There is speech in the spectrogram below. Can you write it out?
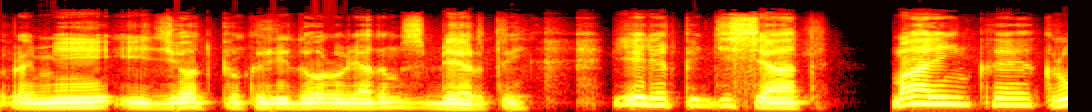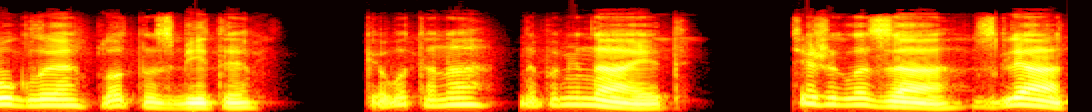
Рами идет по коридору рядом с Бертой. Ей лет пятьдесят, маленькая, круглая, плотно сбитая. Кого-то она напоминает. Те же глаза, взгляд,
